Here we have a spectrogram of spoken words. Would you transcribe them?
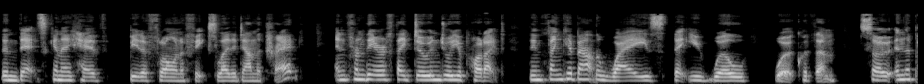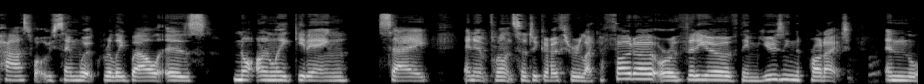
then that's going to have better flow and effects later down the track. And from there, if they do enjoy your product, then think about the ways that you will work with them. So in the past, what we've seen work really well is not only getting, say, an influencer to go through like a photo or a video of them using the product in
